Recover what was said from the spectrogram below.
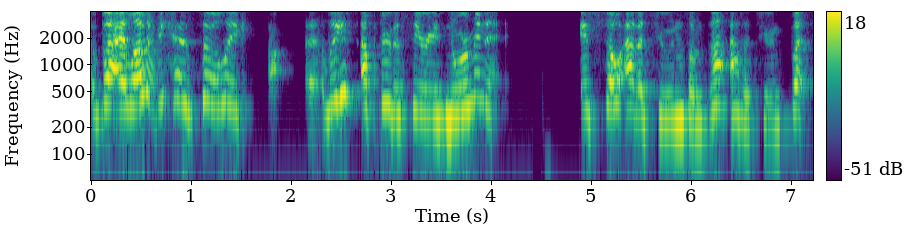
But I love it because so like uh, at least up through the series, Norman is so out of tune. So I'm not out of tune, but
